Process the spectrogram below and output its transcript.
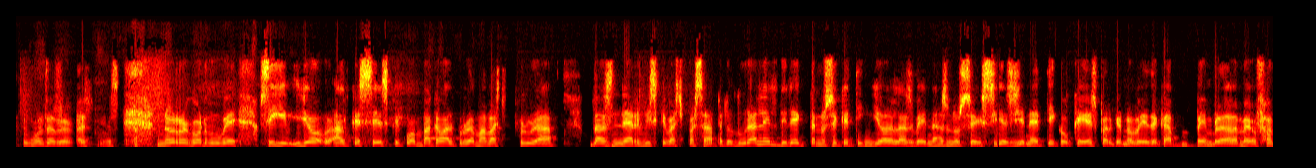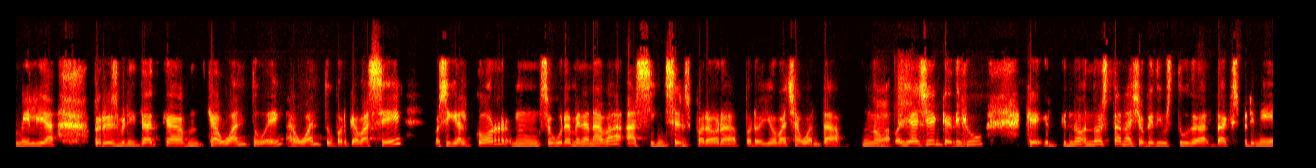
Moltes gràcies. No recordo bé. O sigui, jo el que sé és que quan va acabar el programa vaig plorar dels nervis que vaig passar, però durant el directe no sé què tinc jo a les venes, no sé si és genètic o què és, perquè no ve de cap membre de la meva família, però és veritat que, que aguanto, eh? Aguanto, perquè va ser o sigui, el cor mm, segurament anava a 500 per hora, però jo vaig aguantar. No, mm. hi ha gent que diu que no, no és tant això que dius tu d'exprimir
